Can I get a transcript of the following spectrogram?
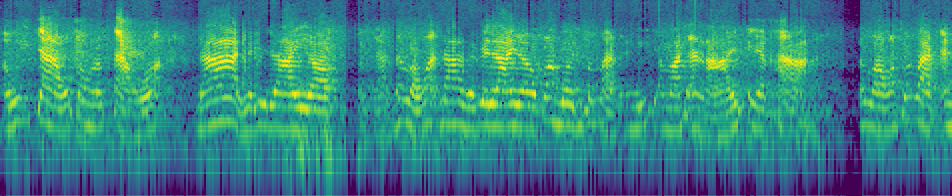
เอาวิจารณ์ก็ต้องรับสั่งว่าได้ไม่เป็นไรหรอกท่านบอกว่าได้ไม่เป็นไรเราก็เงินสมบัติอันนี้จะมาจากไหนไม่ยค่ะท่านบอกว่าสมบัติอัน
